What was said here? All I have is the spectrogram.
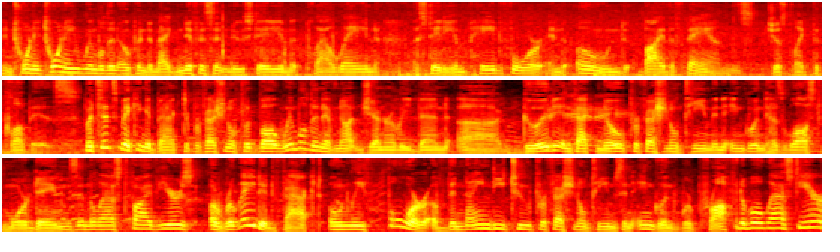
In 2020, Wimbledon opened a magnificent new stadium at Plough Lane, a stadium paid for and owned by the fans, just like the club is. But since making it back to professional football, Wimbledon have not generally been uh, good. In fact, no professional team in England has lost more games in the last five years. A related fact only four of the 92 professional teams in England were profitable last year,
